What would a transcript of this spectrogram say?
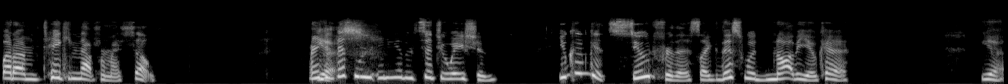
but I'm taking that for myself." Like if this Yes. were in any other situation, you could get sued for this. Like this would not be okay. yeah.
